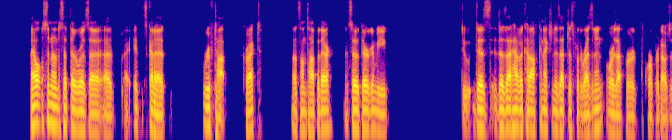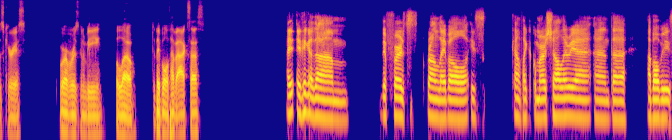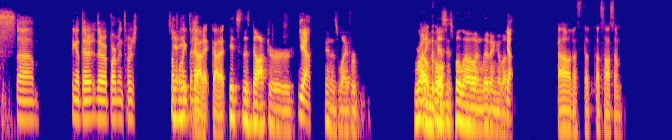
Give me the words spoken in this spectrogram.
I also noticed that there was a, a it's got a rooftop, correct? That's on top of there. And so they're going to be do does does that have a cutoff connection? Is that just for the resident or is that for corporate? I was just curious. Whoever is going to be below, do they both have access? I, I think um the first ground level is kind of like a commercial area, and uh, above is um, I think their their apartments or something Yeah, like it- that. Got it. Got it. It's this doctor Yeah, and his wife are running Oh, the business below and living above. Yeah. Oh, that's that, that's awesome.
